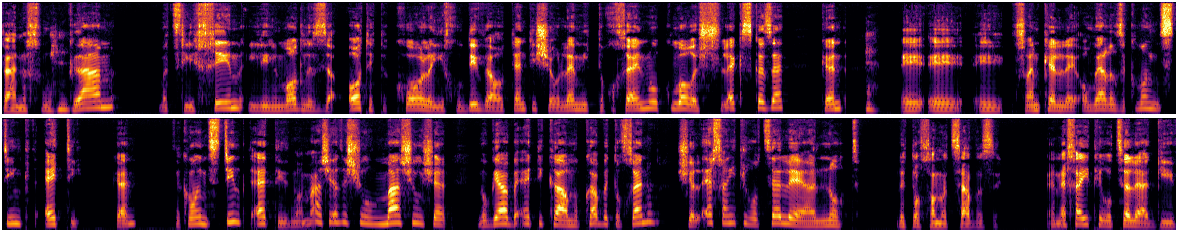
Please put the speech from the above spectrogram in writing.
ואנחנו כן. גם מצליחים ללמוד לזהות את הקול הייחודי והאותנטי שעולה מתוכנו, כמו רפלקס כזה, כן? כן. אה, אה, אה, פרנקל אומר, זה כמו אינסטינקט אתי, כן? זה כמו אינסטינקט אתי, ממש איזשהו משהו שנוגע באתיקה עמוקה בתוכנו, של איך הייתי רוצה להיענות לתוך המצב הזה. כן? איך הייתי רוצה להגיב,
